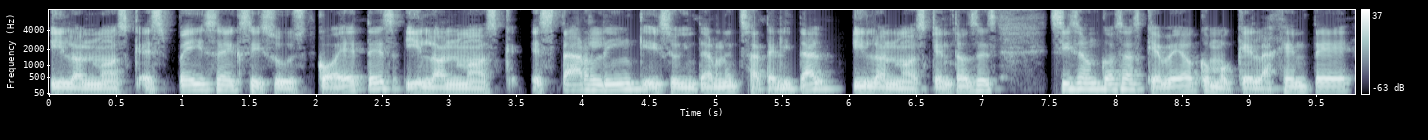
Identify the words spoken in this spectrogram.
Elon Musk, SpaceX y sus cohetes, Elon Musk, Starlink y su internet satelital, Elon Musk. Entonces, sí son cosas que veo como que la gente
